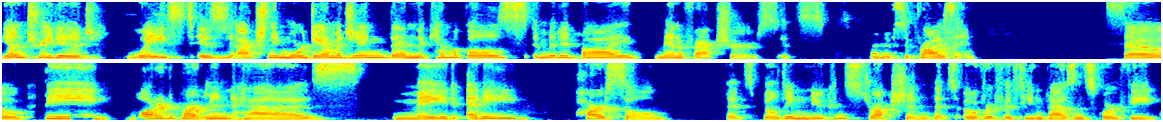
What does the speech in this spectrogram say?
the untreated waste is actually more damaging than the chemicals emitted by manufacturers. It's kind of surprising. So the water department has made any parcel that's building new construction that's over 15,000 square feet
